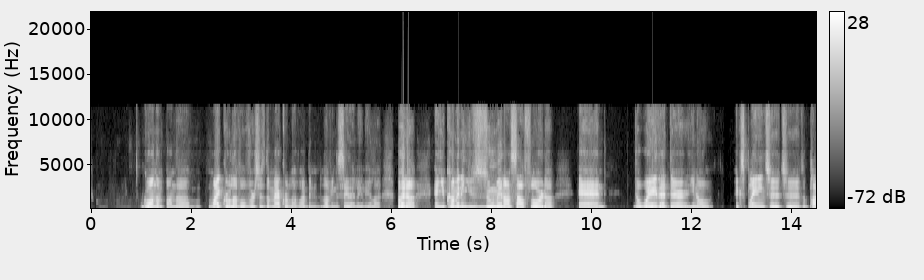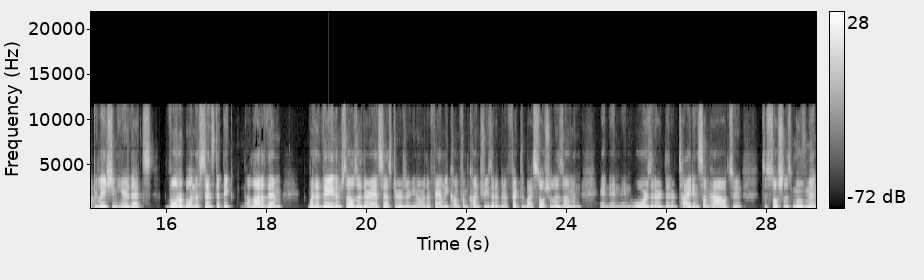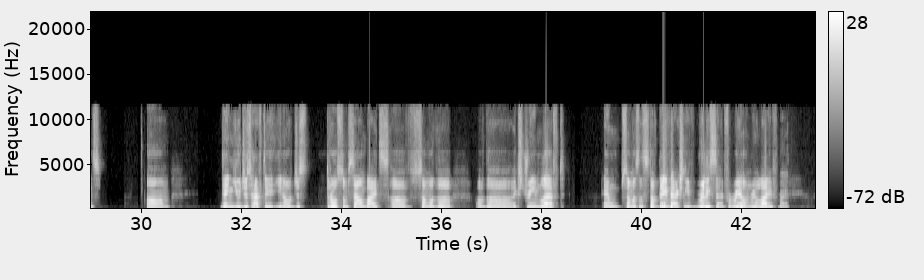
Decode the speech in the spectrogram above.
go on the on the micro level versus the macro level, I've been loving to say that lately a lot. But uh, and you come in and you zoom in on South Florida, and the way that they're you know explaining to to the population here that's vulnerable in the sense that they a lot of them whether they themselves or their ancestors or you know or their family come from countries that have been affected by socialism and and and, and wars that are that are tied in somehow to to socialist movements um then you just have to you know just throw some sound bites of some of the of the extreme left and some of the stuff they've actually really said for real in real life Right.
